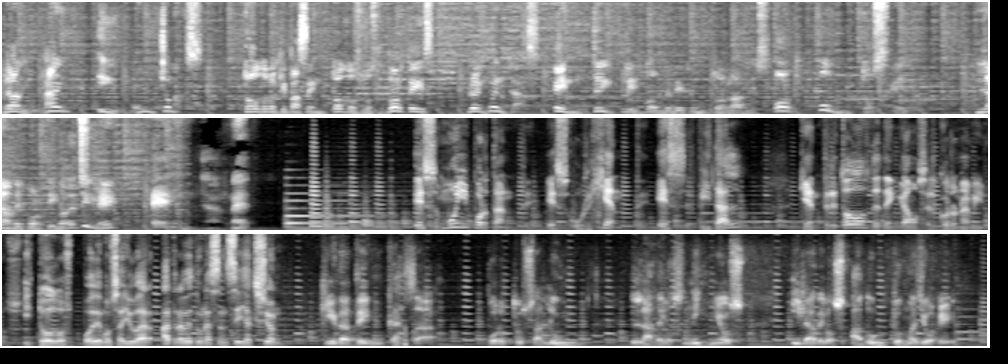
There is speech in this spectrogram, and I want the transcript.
radio online y mucho más. Todo lo que pasa en todos los deportes lo encuentras en www.radiosport.cl. La Deportiva de Chile en Internet. Es muy importante, es urgente, es vital que entre todos detengamos el coronavirus. Y todos podemos ayudar a través de una sencilla acción. Quédate en casa por tu salud, la de los niños y la de los adultos mayores.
